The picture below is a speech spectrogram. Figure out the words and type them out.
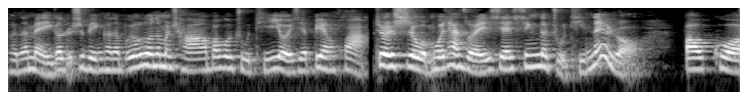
可能每一个视频可能不用做那么长，包括主题有一些变化，就是我们会探索一些新的主题内容，包括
